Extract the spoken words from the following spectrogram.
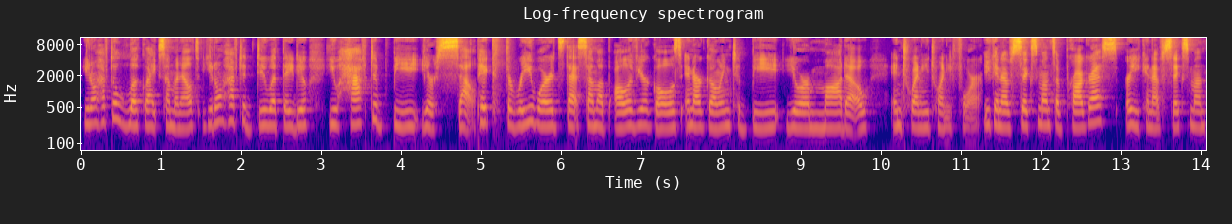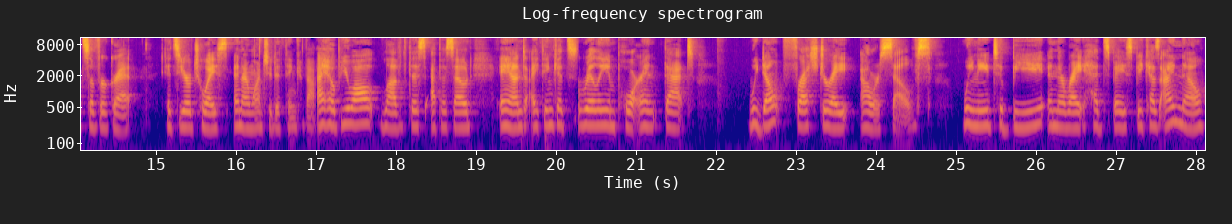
You don't have to look like someone else. You don't have to do what they do. You have to be yourself. Pick three words that sum up all of your goals and are going to be your motto in 2024. You can have six months of progress or you can have six months of regret. It's your choice, and I want you to think about. It. I hope you all loved this episode, and I think it's really important that we don't frustrate ourselves. We need to be in the right headspace because I know,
